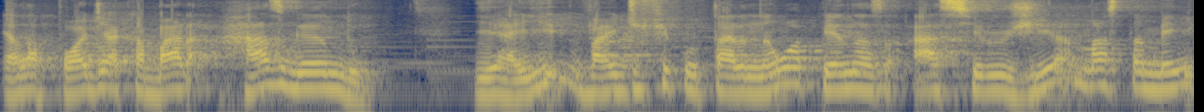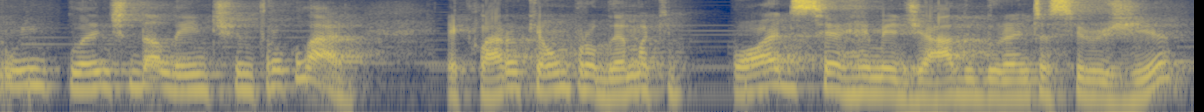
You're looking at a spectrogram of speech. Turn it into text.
ela pode acabar rasgando. E aí vai dificultar não apenas a cirurgia, mas também o implante da lente intraocular. É claro que é um problema que pode ser remediado durante a cirurgia,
